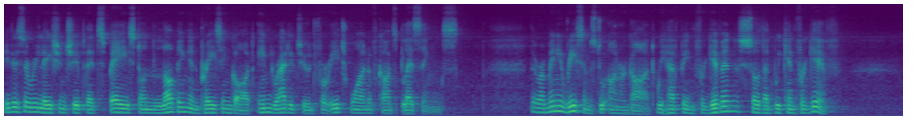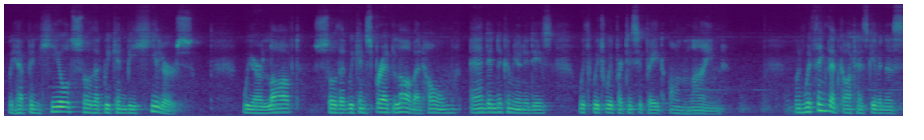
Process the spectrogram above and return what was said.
It is a relationship that's based on loving and praising God in gratitude for each one of God's blessings. There are many reasons to honor God. We have been forgiven so that we can forgive. We have been healed so that we can be healers. We are loved so that we can spread love at home and in the communities with which we participate online. When we think that God has given us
